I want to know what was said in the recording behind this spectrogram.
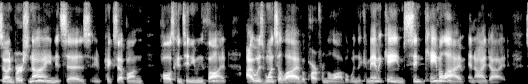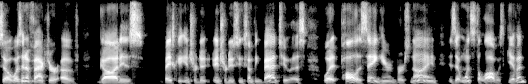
so in verse 9, it says, it picks up on Paul's continuing thought I was once alive apart from the law, but when the commandment came, sin came alive and I died. So it wasn't a factor of God is basically introdu- introducing something bad to us. What Paul is saying here in verse 9 is that once the law was given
